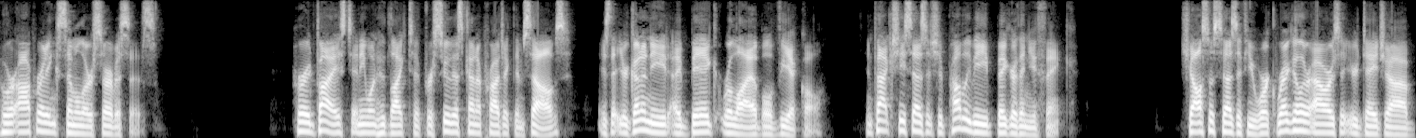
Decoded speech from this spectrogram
who are operating similar services. Her advice to anyone who'd like to pursue this kind of project themselves is that you're going to need a big, reliable vehicle. In fact, she says it should probably be bigger than you think. She also says if you work regular hours at your day job,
